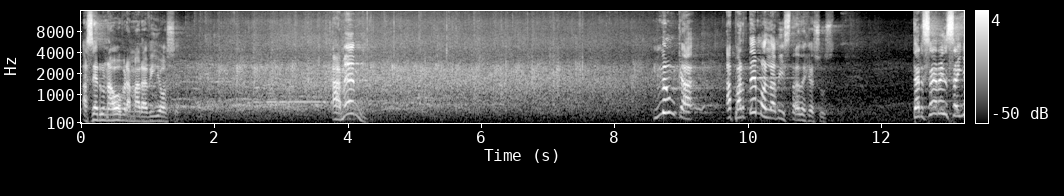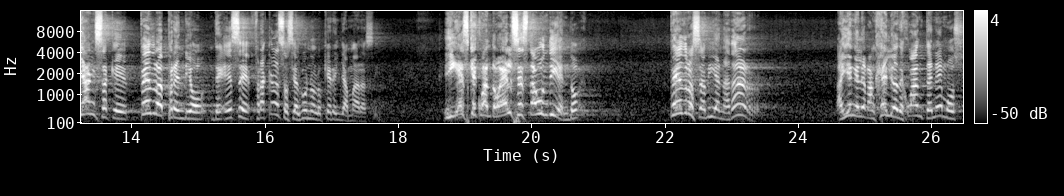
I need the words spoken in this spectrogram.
hacer una obra maravillosa. Amén. Nunca apartemos la vista de Jesús. Tercera enseñanza que Pedro aprendió de ese fracaso, si algunos lo quieren llamar así. Y es que cuando él se está hundiendo, Pedro sabía nadar. Ahí en el Evangelio de Juan tenemos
